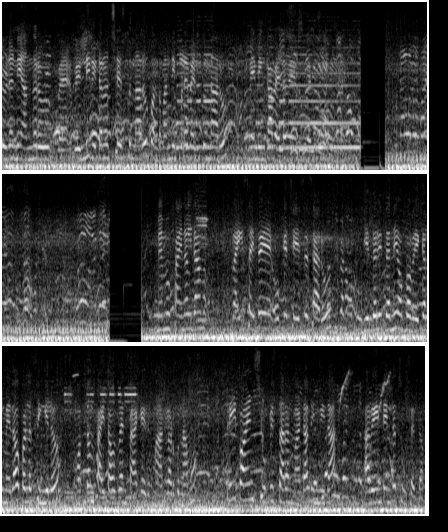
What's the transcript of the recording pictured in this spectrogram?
చూడండి అందరూ వె- వెళ్ళి రిటర్న్ వచ్చేస్తున్నారు. కొంతమంది ఇప్పుడే వెళ్తున్నారు. మేము ఇంకా వెళ్ళలేదు. వెళ్తూ ఫైనల్గా ప్రైస్ అయితే ఓకే చేసేసారు. ఇద్దరిద్దరిని ఒక వెహికల్ మీద ఒకళ్ళు సింగిల్. మొత్తం ఫైవ్ థౌజండ్ ప్యాకేజ్ మాట్లాడుకున్నాము. త్రీ పాయింట్స్ చూపిస్తారనమాట దీని మీద. అవేంటేంటో చూసేద్దాం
